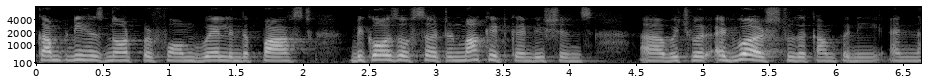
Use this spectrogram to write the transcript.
company has not performed well in the past because of certain market conditions uh, which were adverse to the company and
